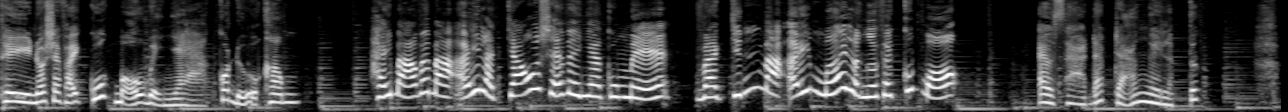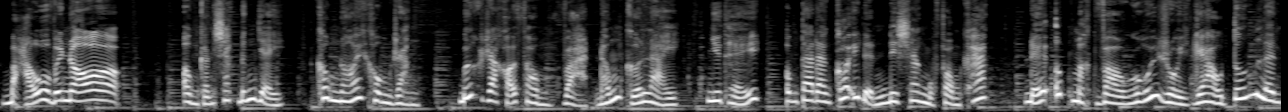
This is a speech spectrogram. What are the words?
thì nó sẽ phải cuốc bộ về nhà có được không? Hãy bảo với bà ấy là cháu sẽ về nhà cùng mẹ Và chính bà ấy mới là người phải cút bộ. Elsa đáp trả ngay lập tức. Bảo với nó. Ông cảnh sát đứng dậy, không nói không rằng, bước ra khỏi phòng và đóng cửa lại. Như thế, ông ta đang có ý định đi sang một phòng khác để úp mặt vào gối rồi gào tướng lên.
